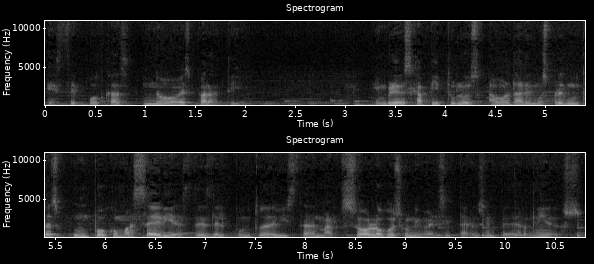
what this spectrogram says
este podcast no es para ti. En breves capítulos abordaremos preguntas un poco más serias desde el punto de vista de marxólogos universitarios empedernidos.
